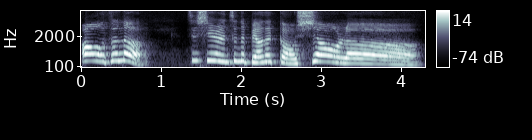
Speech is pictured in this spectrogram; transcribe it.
哦，真的，这些人真的不要再搞笑了。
